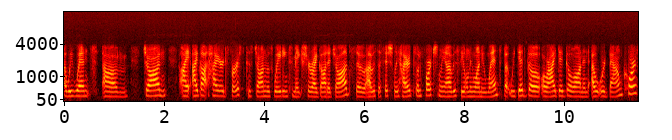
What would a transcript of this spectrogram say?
Uh, we went um John, I, I got hired first because John was waiting to make sure I got a job. So I was officially hired. So unfortunately, I was the only one who went. But we did go, or I did go on an outward bound course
